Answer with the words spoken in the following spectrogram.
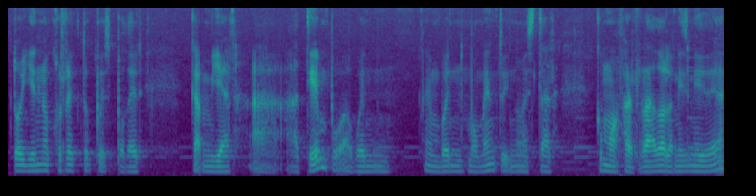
estoy en lo correcto, pues poder cambiar a, tiempo, a buen, en buen momento y no estar como aferrado a la misma idea.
